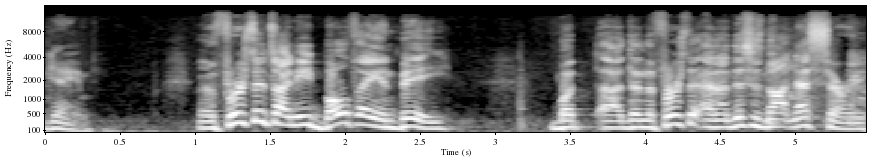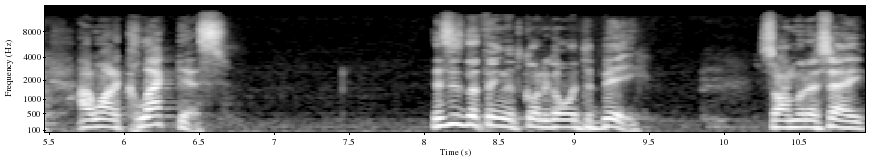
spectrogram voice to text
game. Now, the first instance, I need both A and B, but uh, then the first, and this is not necessary, I want to collect this. This is the thing that's going to go into B. So I'm going to say,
